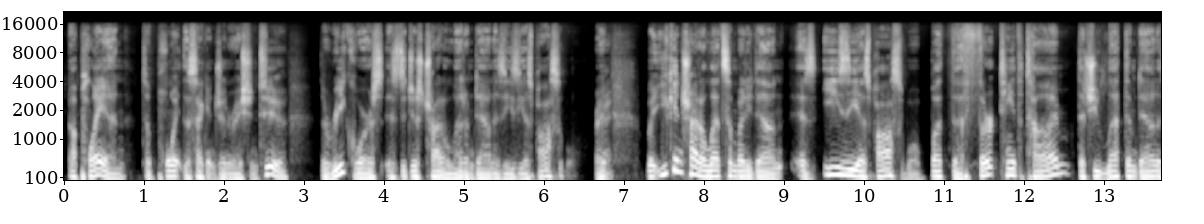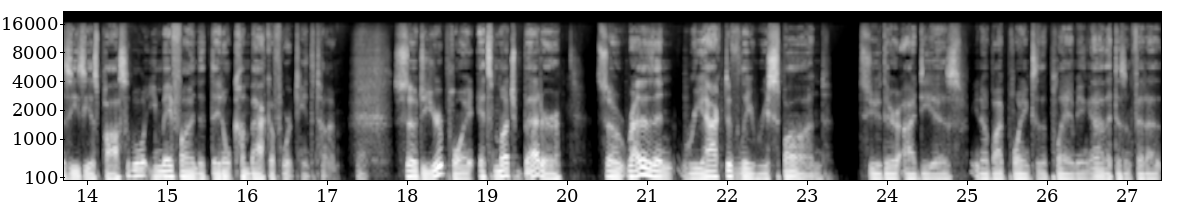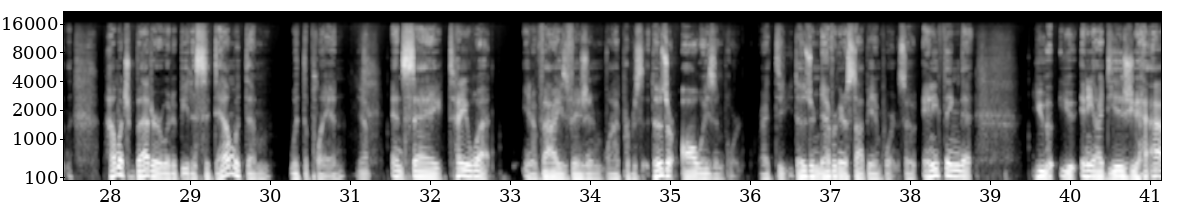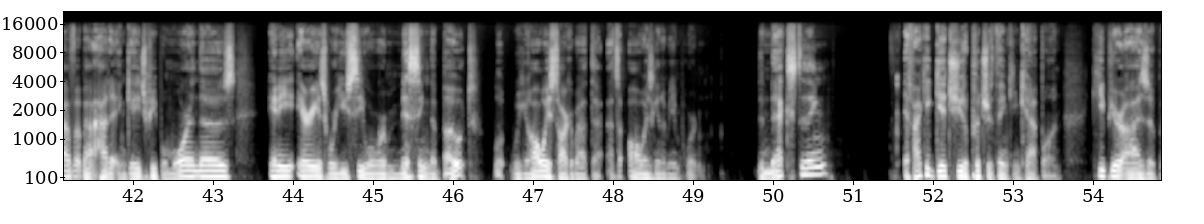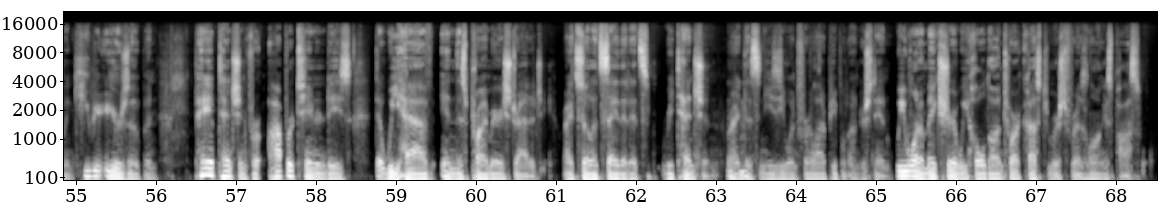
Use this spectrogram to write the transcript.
a plan to point the second generation to, the recourse is to just try to let them down as easy as possible, right? right? But you can try to let somebody down as easy as possible. But the 13th time that you let them down as easy as possible, you may find that they don't come back a 14th time. Right. So, to your point, it's much better. So, rather than reactively respond to their ideas, you know, by pointing to the plan, being, ah, that doesn't fit. How much better would it be to sit down with them with the plan yep. and say, tell you what, you know, values, vision, why, purpose, those are always important right? Those are never going to stop being important. So anything that you you any ideas you have about how to engage people more in those, any areas where you see where we're missing the boat, look, we always talk about that. That's always going to be important. The next thing, if I could get you to put your thinking cap on, keep your eyes open, keep your ears open, pay attention for opportunities that we have in this primary strategy, right? So let's say that it's retention, right? Mm-hmm. That's an easy one for a lot of people to understand. We want to make sure we hold on to our customers for as long as possible.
